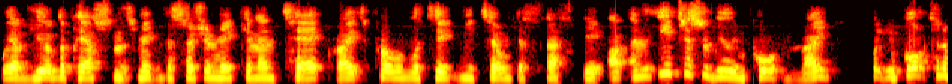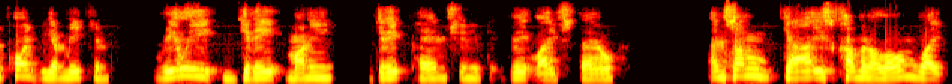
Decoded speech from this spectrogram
where you're the person that's making decision making in tech, right? It's probably taking you till you're 50, or, and age isn't really important, right? But you've got to the point where you're making really great money, great pension, you've got great lifestyle, and some guys coming along like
